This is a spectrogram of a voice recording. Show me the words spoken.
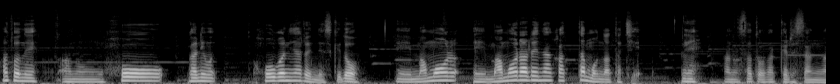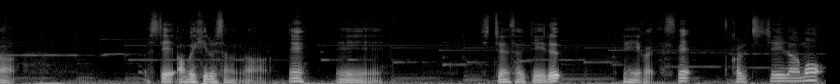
あとね、あの邦画にも邦画になるんですけど、えー、守えー、守られなかった者たちへ、ね、あの佐藤健さんがそして阿部寛さんがね、えー、出演されている映画ですね。これ、チチェイラも、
